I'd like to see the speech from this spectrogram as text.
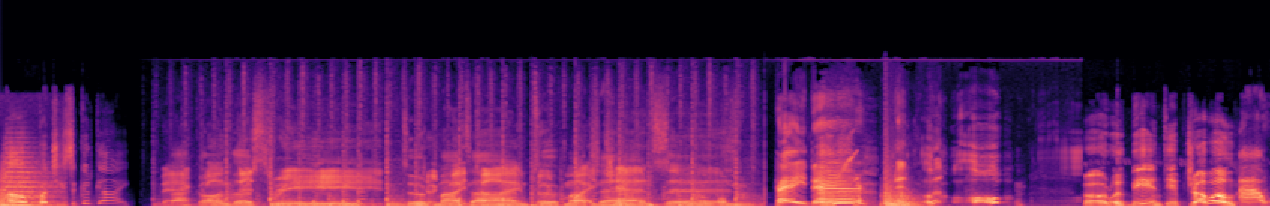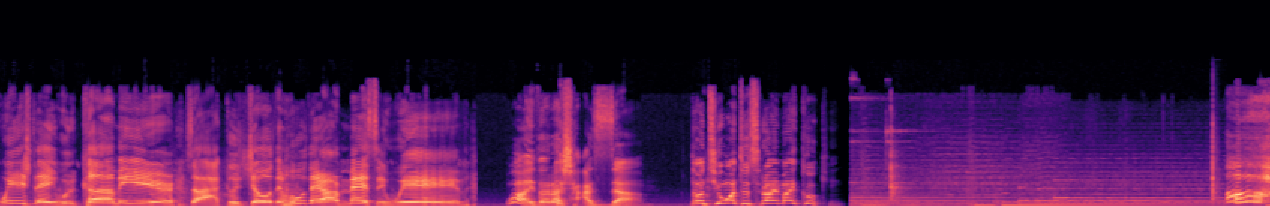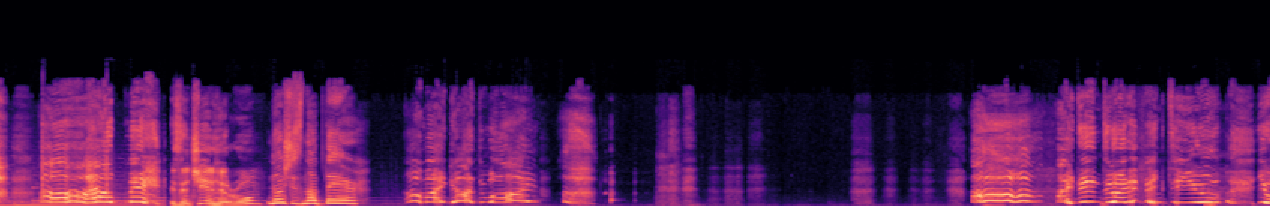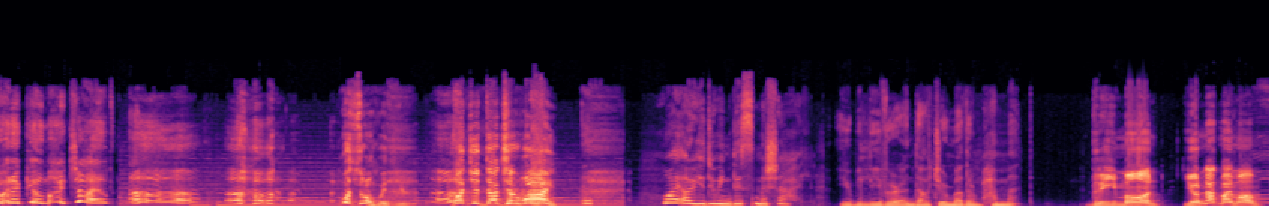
Oh, but he's a good guy. Back on the street. Took my time, took my chances. Hey there! Oh, we'll be in deep trouble. I wish they would come here so I could show them who they are messing with. Why the rush, Azzam? Don't you want to try my cooking? Ah! Oh, help me! Isn't she in her room? No, she's not there. Oh my god, why? Ah, I didn't do anything to you. You want to kill my child. What's wrong with you? Why'd you touch her? Why? Why are you doing this, Mashal? You believe her and doubt your mother, Muhammad? Dream on. You're not my mom.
